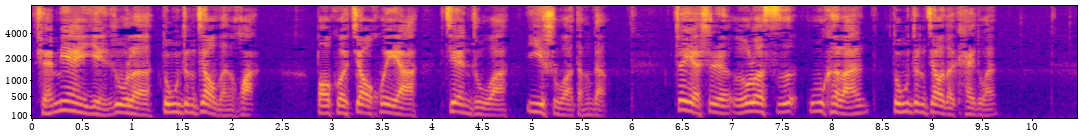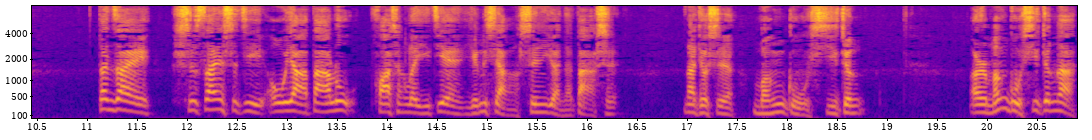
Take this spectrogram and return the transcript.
全面引入了东正教文化，包括教会啊、建筑啊、艺术啊等等。这也是俄罗斯乌克兰东正教的开端。但在十三世纪，欧亚大陆发生了一件影响深远的大事，那就是蒙古西征。而蒙古西征啊，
